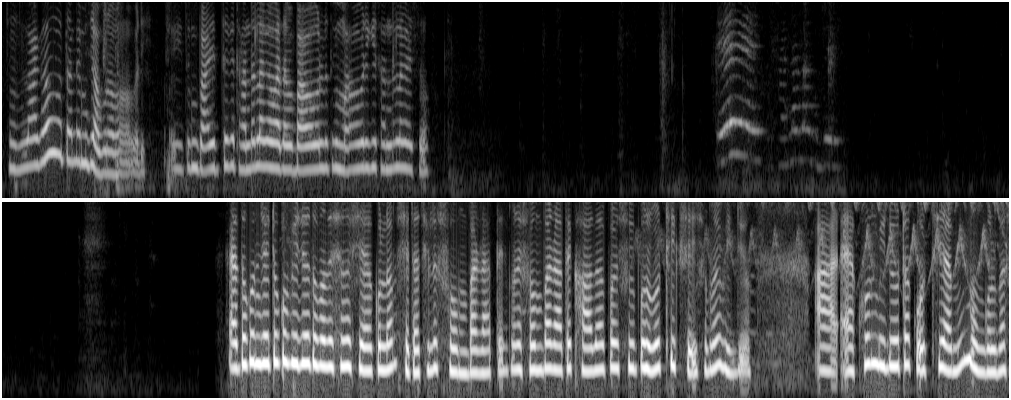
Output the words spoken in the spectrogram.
হুম, লাগাও তাহলে আমি যাব না মামা বাড়ি। ওই তুমি বাড়ির থেকে ঠান্ডা লাগাবা, তারপর বাবা বলল, তুমি মামা বাড়ি গিয়ে ঠান্ডা লাগাইছো? এতক্ষণ যেটুকু ভিডিও তোমাদের সঙ্গে শেয়ার করলাম, সেটা ছিল সোমবার রাতের মানে সোমবার রাতে খাওয়া দাওয়ার পরে শুয়ে পড়ব ঠিক সেই সময় ভিডিও আর এখন ভিডিওটা করছি আমি মঙ্গলবার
